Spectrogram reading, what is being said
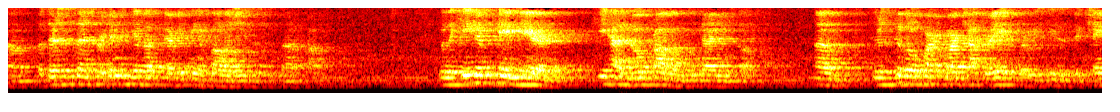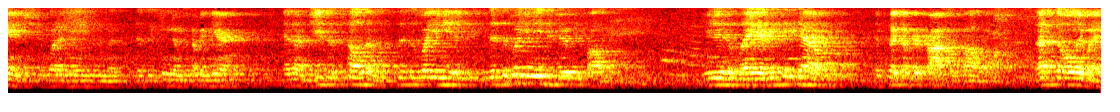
Um, but there's a sense for him to give up everything and follow Jesus is not a problem. When the kingdom came near, he had no problem denying himself. Um, there's a pivotal part in Mark chapter 8 where we see this big change in what it means the, as the kingdom's coming near. And um, Jesus tells them, this is what you need. This is what you need to do if you follow me. You need to lay everything down and pick up your cross and follow me. That's the only way.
